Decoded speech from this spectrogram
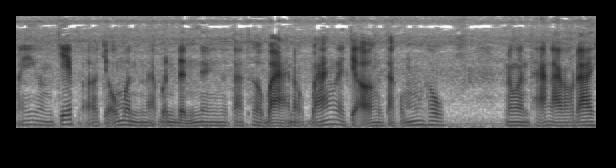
Mấy con chép ở chỗ mình là bình định người ta thờ bà đâu bán ra chợ người ta cũng thu. Nên mình thả lại vào đây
